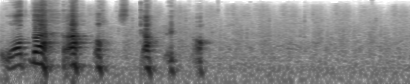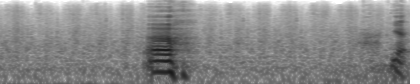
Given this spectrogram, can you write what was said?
what the hell is going on? Uh, yeah,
